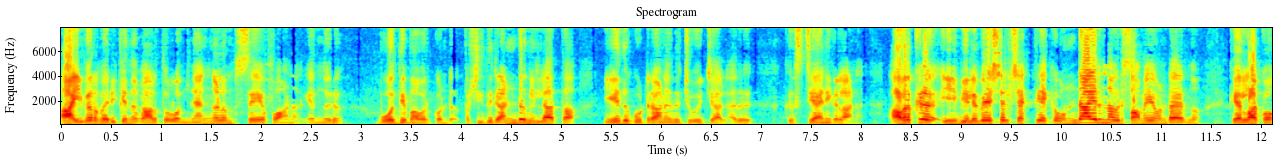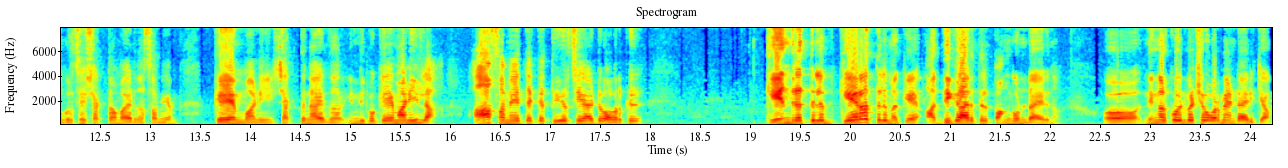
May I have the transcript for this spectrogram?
ആ ഇവർ ഭരിക്കുന്ന കാലത്തോളം ഞങ്ങളും സേഫാണ് എന്നൊരു ബോധ്യം അവർക്കുണ്ട്. പക്ഷേ ഇത് രണ്ടുമില്ലാത്ത ഏത് കൂട്ടരാണെന്ന് ചോദിച്ചാൽ അത് ക്രിസ്ത്യാനികളാണ്. അവർക്ക് ഈ വിലപേശൽ ശക്തിയൊക്കെ ഉണ്ടായിരുന്ന ഒരു സമയം ഉണ്ടായിരുന്നു. കേരള കോൺഗ്രസ് ശക്തമായിരുന്ന സമയം കെ എം മാണി ശക്തനായിരുന്ന ഇന്നിപ്പോൾ കെ എം മാണി ഇല്ല. ആ സമയത്തൊക്കെ തീർച്ചയായിട്ടും അവർക്ക് കേന്ദ്രത്തിലും കേരളത്തിലുമൊക്കെ അധികാരത്തിൽ പങ്കുണ്ടായിരുന്നു. നിങ്ങൾക്ക് ഒരുപക്ഷെ ഓർമ്മയുണ്ടായിരിക്കാം.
